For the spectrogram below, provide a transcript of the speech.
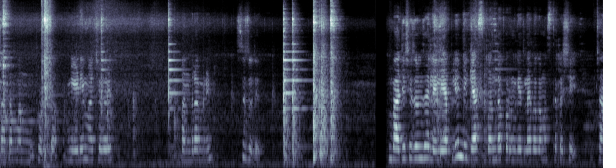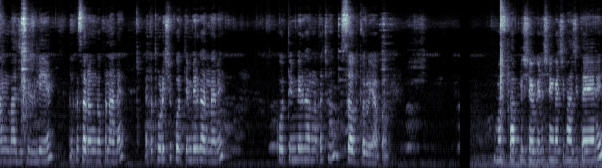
मस्त आता मन थोडंसं मिडियम आचेवर एक पंधरा मिनिट शिजू देत. भाजी शिजून झालेली आहे आपली. मी गॅस बंद करून घेतलाय. बघा मस्त कशी छान भाजी शिजली आहे. आणि कसा रंग पण आलाय. आता थोडीशी कोथिंबीर घालणार आहे. कोथिंबीर घालून आता छान सर्व करूया आपण. मस्त आपली शेवग्याच्या शेंगाची भाजी तयार आहे.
